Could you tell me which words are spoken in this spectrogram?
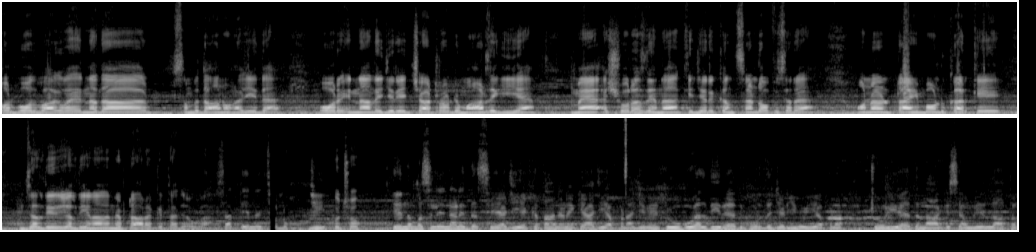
ਔਰ ਬਹੁਤ ਹੈ। ਇਹਨਾਂ ਦਾ ਸੰਵਿਧਾਨ ਹੋਣਾ ਚਾਹੀਦਾ ਔਰ ਇਹਨਾਂ ਦੇ ਜਿਹੜੇ ਚਾਰਟਰ ਆਫ ਡਿਮਾਂਡਸ ਹੈਗੀ ਹੈ ਮੈਂ ਅਸ਼ੋਰੈਂਸ ਦੇਣਾ ਕਿ ਜਿਹੜੇ ਕੰਸਰਨਡ ਆਫੀਸਰ ਹੈ ਉਹਨਾਂ ਨੂੰ ਟਾਈਮ ਬਾਉਂਡ ਕਰਕੇ ਜਲਦੀ ਤੋਂ ਜਲਦੀ ਇਹਨਾਂ ਦਾ ਨਿਪਟਾਰਾ ਕੀਤਾ ਜਾਊਗਾ। ਸਰ ਤਿੰਨ ਚਲੋ ਜੀ। ਪੁੱਛੋ। ਤਿੰਨ ਮਸਲੇ ਇਹਨਾਂ ਨੇ ਦੱਸੇ ਆ ਜੀ। ਇੱਕ ਤਾਂ ਇਹਨਾਂ ਨੇ ਕਿਹਾ ਜੀ ਆਪਣਾ ਜਿਵੇਂ ਟਿਊਬਵੈਲ ਦੀ ਰਹਿਦ ਖੁਰਦ ਜਿਹੜੀ ਹੋਈ ਆ ਆਪਣਾ ਚੋਰੀ ਹੋਇਆ ਤੇ ਨਾ ਕਿਸੇ ਅਮਲੀ ਨੇ ਲਾਤਾ।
